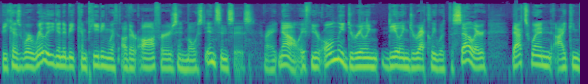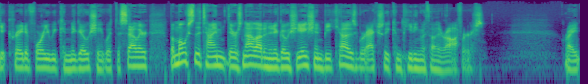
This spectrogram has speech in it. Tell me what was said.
because we're really going to be competing with other offers in most instances, right? Now, if you're only dealing dealing directly with the seller, that's when I can get creative for you. We can negotiate with the seller, but most of the time there's not a lot of negotiation because we're actually competing with other offers, right?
